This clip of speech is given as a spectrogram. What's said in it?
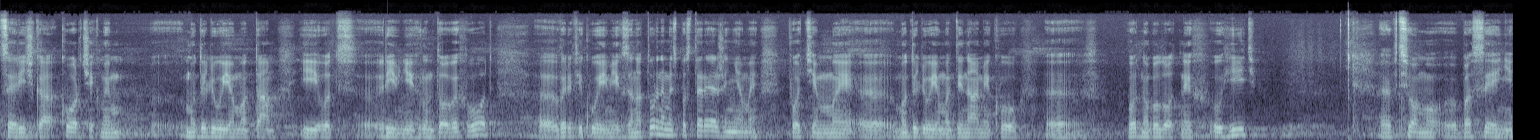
Це річка Корчик. Ми моделюємо там і от рівні ґрунтових вод. Е, Верифікуємо їх за натурними спостереженнями, потім ми е, моделюємо динаміку е, водноболотних угідь в цьому басейні.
